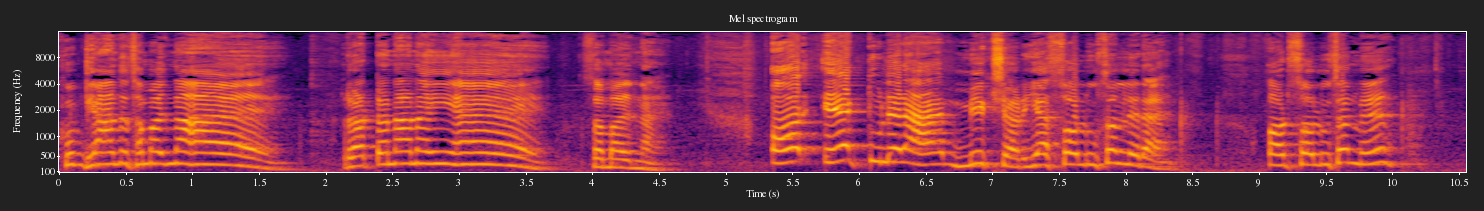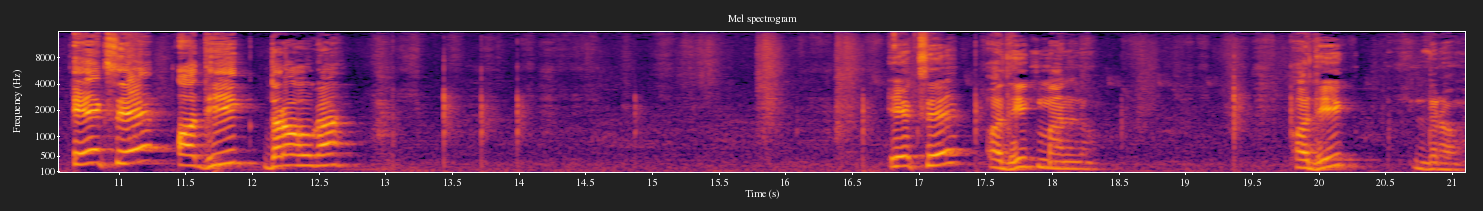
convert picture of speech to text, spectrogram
खूब ध्यान से समझना है, रटना नहीं है, समझना है। और एक तू ले रहा है मिक्सचर या सॉल्यूशन ले रहा है। और सॉल्यूशन में एक से अधिक द्रव होगा। एक से अधिक मान लो। अधिक द्रव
